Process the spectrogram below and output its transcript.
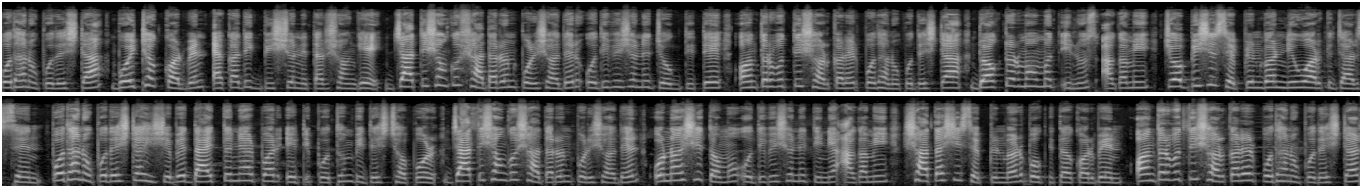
প্রধান উপদেষ্টা। বৈঠক করবেন একাধিক বিশ্ব নেতার সঙ্গে। জাতিসংঘ সাধারণ পরিষদের অধিবেশনে যোগ দিতে অন্তর্বর্তী সরকারের প্রধান উপদেষ্টা ডক্টর মোহাম্মদ ইনুস আগামী চব্বিশে সেপ্টেম্বর নিউ ইয়র্ক যাচ্ছেন। প্রধান উপদেষ্টা হিসেবে দায়িত্ব নেওয়ার পর এটি প্রথম বিদেশ সফর। জাতিসংঘ সাধারণ পরিষদের উনআশিতম অধিবেশনে তিনি আগামী সাতাশি সেপ্টেম্বর বক্তৃতা করবেন। অন্তর্বর্তী সরকারের প্রধান উপদেষ্টার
